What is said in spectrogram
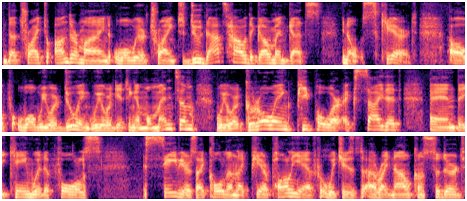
that tried to undermine what we were trying to do. That's how the government gets, you know, scared of what we were doing. We were getting a momentum. We were growing. People were excited, and they came with a false saviors, I call them, like Pierre Poilievre, which is uh, right now considered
